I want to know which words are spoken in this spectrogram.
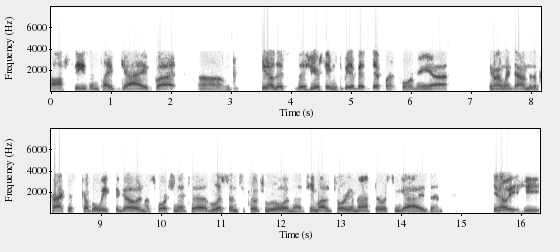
off-season type guy, but um, you know, this this year seems to be a bit different for me. Uh, you know, I went down to the practice a couple weeks ago and was fortunate to listen to Coach Rhule in the team auditorium after with some guys, and you know, he,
